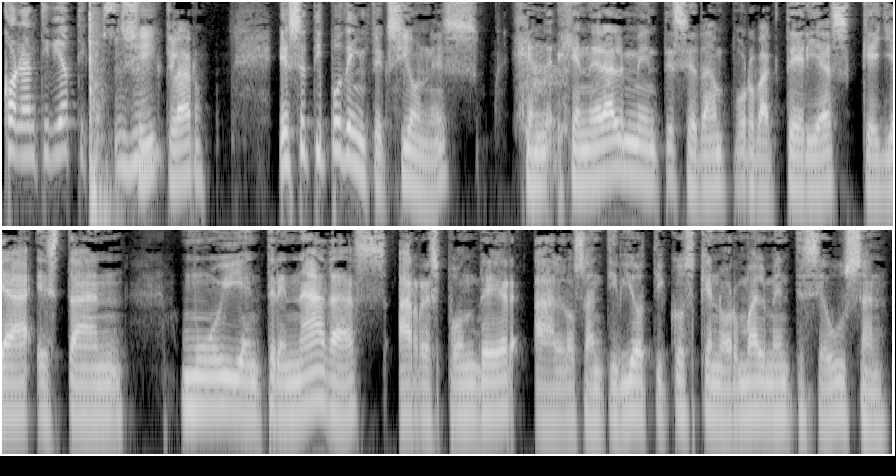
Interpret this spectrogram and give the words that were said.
con antibióticos. Sí, claro. Ese tipo de infecciones Gen- generalmente se dan por bacterias que ya están muy entrenadas a responder a los antibióticos que normalmente se usan.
